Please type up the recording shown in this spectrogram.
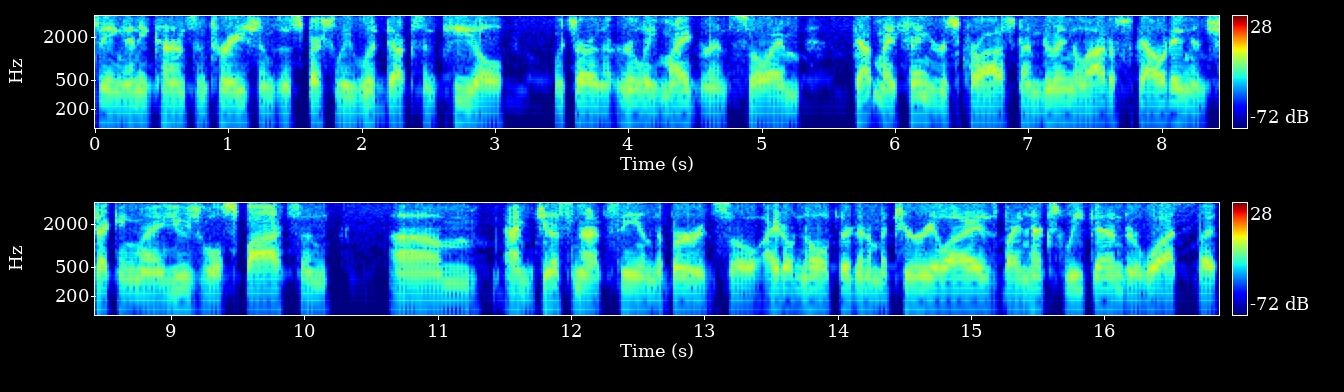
seeing any concentrations, especially wood ducks and teal, which are the early migrants. So I'm got my fingers crossed. I'm doing a lot of scouting and checking my usual spots, and um, I'm just not seeing the birds. So I don't know if they're going to materialize by next weekend or what, but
